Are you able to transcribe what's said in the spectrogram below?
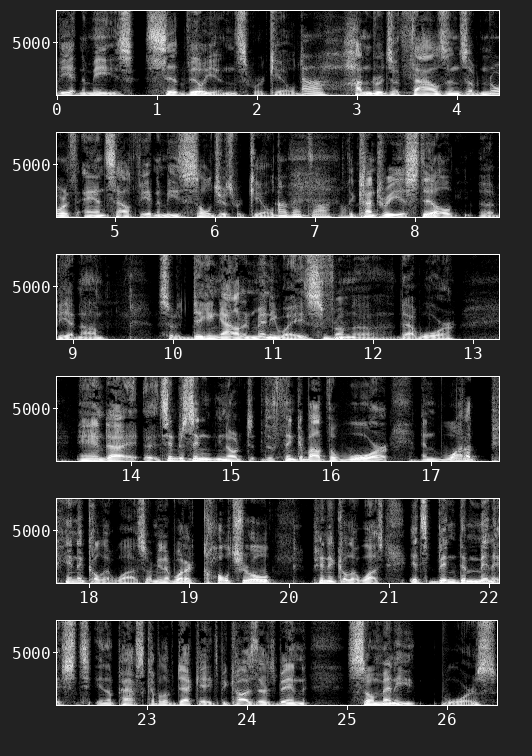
Vietnamese civilians were killed. Oh. Hundreds of thousands of North and South Vietnamese soldiers were killed. Oh, that's awful. The country is still, uh, Vietnam, sort of digging out in many ways Mm-hmm. from uh, that war. And uh, it's interesting, you know, to, to think about the war and what a pinnacle it was. I mean, what a cultural pinnacle it was. It's been diminished in the past couple of decades because there's been so many wars,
